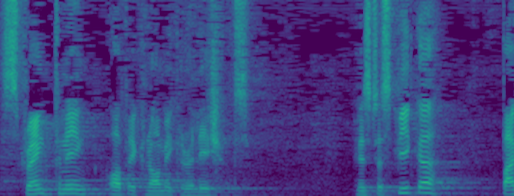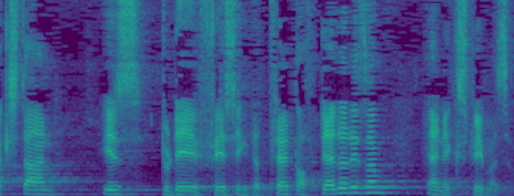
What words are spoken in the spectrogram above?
strengthening of economic relations. Mr. Speaker, Pakistan is today facing the threat of terrorism and extremism.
